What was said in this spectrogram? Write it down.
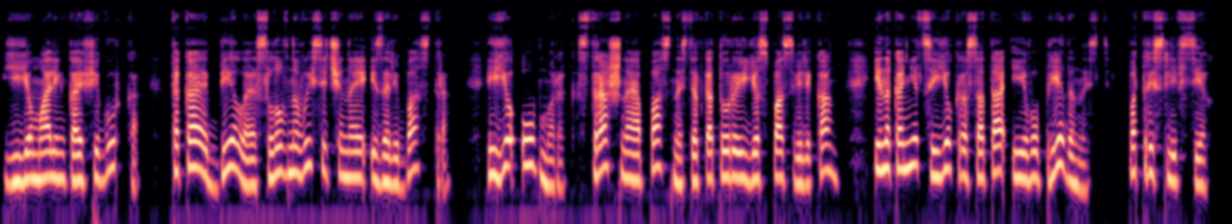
Ее маленькая фигурка, такая белая, словно высеченная из алебастра, ее обморок, страшная опасность, от которой ее спас великан, и, наконец, ее красота и его преданность потрясли всех.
